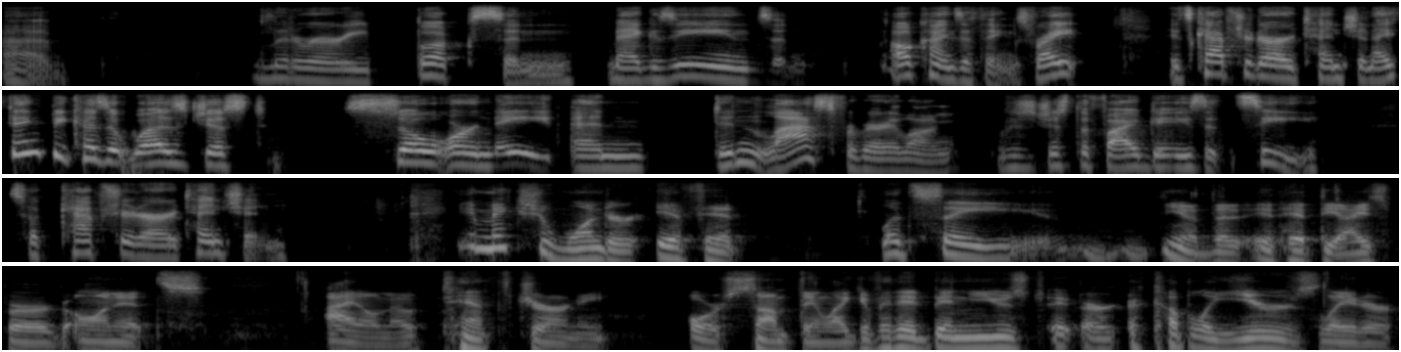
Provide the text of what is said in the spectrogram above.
uh, literary books and magazines and all kinds of things right? It's captured our attention. I think because it was just so ornate and didn't last for very long. It was just the five days at sea. So it captured our attention. It makes you wonder if it let's say you know that it hit the iceberg on its I don't know, 10th journey or something. Like if it had been used eh, or a couple of years later,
